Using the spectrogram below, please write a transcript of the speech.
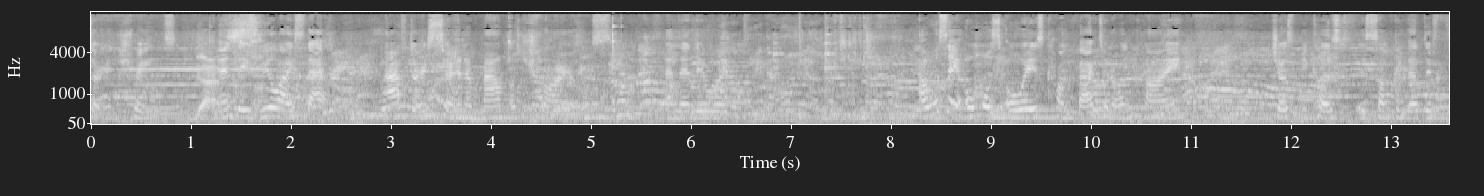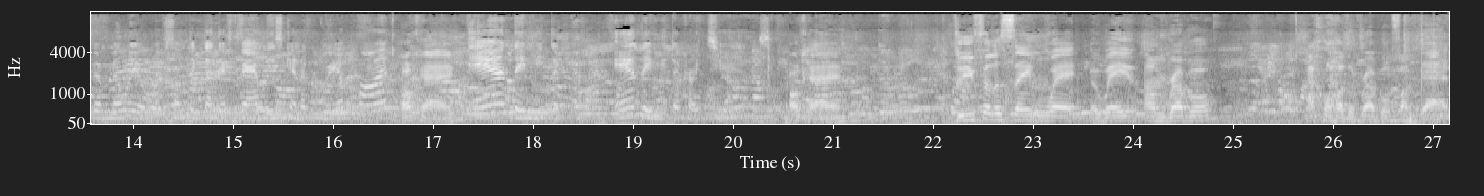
certain traits. Yes. And they realize that after a certain amount of trials. And then they would I would say almost always come back to their own kind just because it's something that they're familiar with, something that their families can agree upon, Okay. and they meet the and they meet the criteria. Okay. Do you feel the same way? Way um rebel. I call her the rebel. Fuck that.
